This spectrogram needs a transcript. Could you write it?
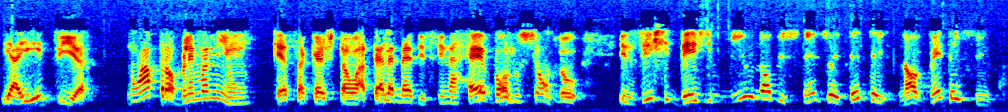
e aí envia. Não há problema nenhum. Essa questão, a telemedicina revolucionou. Existe desde 1995,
